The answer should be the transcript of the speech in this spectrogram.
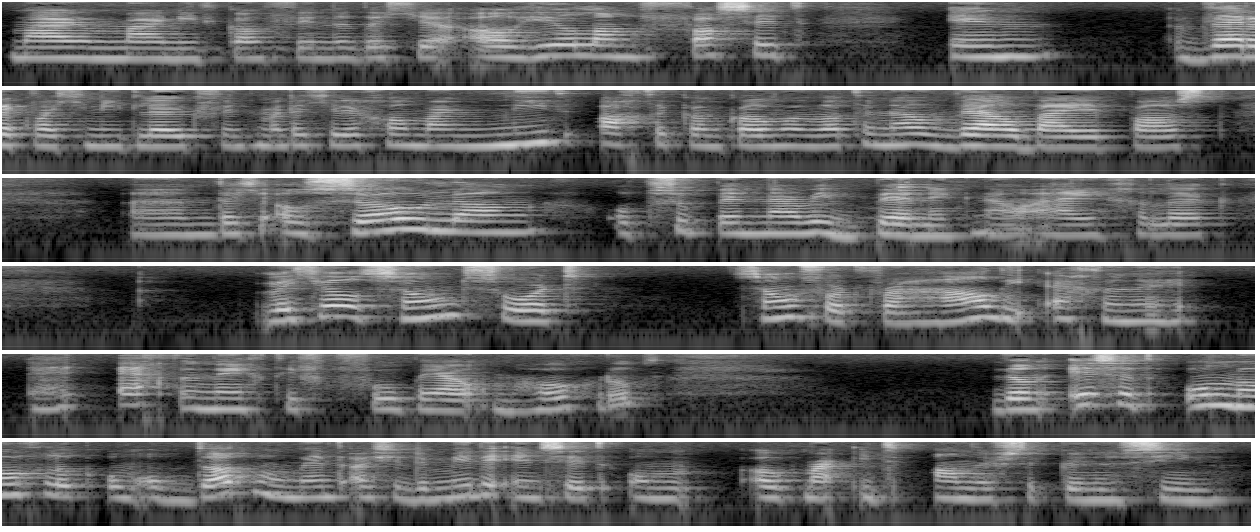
maar maar niet kan vinden, dat je al heel lang vastzit in werk wat je niet leuk vindt, maar dat je er gewoon maar niet achter kan komen wat er nou wel bij je past. Um, dat je al zo lang op zoek bent naar wie ben ik nou eigenlijk. Weet je wel, zo'n soort, zo'n soort verhaal die echt een, echt een negatief gevoel bij jou omhoog roept. Dan is het onmogelijk om op dat moment, als je er middenin zit, om ook maar iets anders te kunnen zien.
